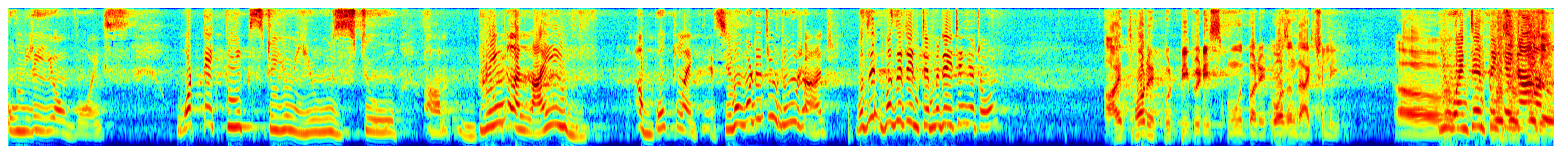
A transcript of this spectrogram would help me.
only your voice, what techniques do you use to um, bring alive a book like this? You know, what did you do, Raj? Was it, was it intimidating at all? I thought it would be pretty smooth, but it wasn't actually. Uh, you went in thinking, a, ah,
